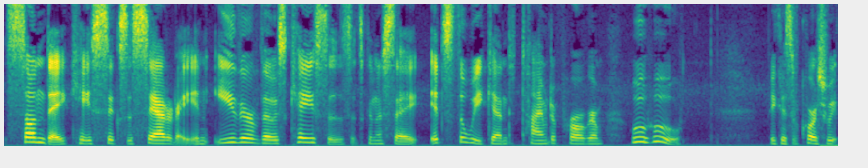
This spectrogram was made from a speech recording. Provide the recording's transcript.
Sunday, case 6 is Saturday. In either of those cases, it's going to say, it's the weekend, time to program, woohoo because of course we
